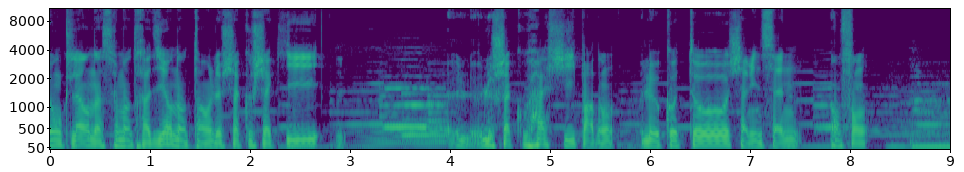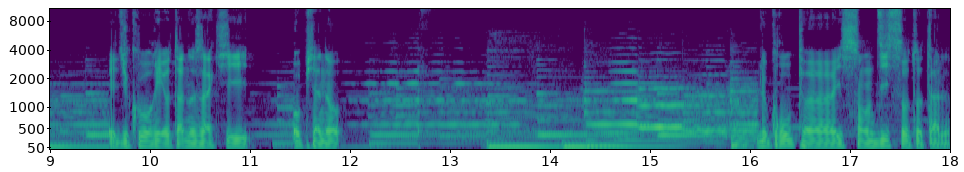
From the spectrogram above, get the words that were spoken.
Donc là, en instrument tradit, on entend le shakushaki, le, le shakuhachi, pardon, le koto shamisen en fond, et du coup Ryota Nozaki au piano. Le groupe, euh, ils sont 10 au total.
